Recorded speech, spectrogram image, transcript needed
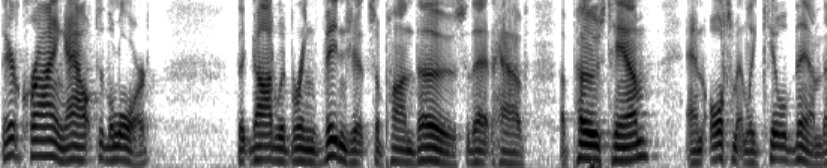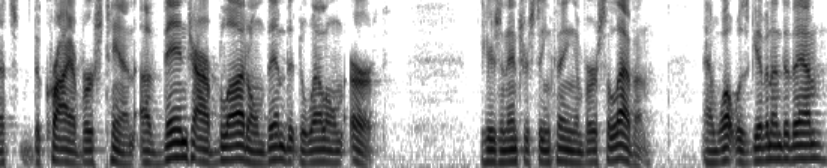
They're crying out to the Lord that God would bring vengeance upon those that have opposed him and ultimately killed them. That's the cry of verse 10 Avenge our blood on them that dwell on earth. Here's an interesting thing in verse 11. And what was given unto them?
